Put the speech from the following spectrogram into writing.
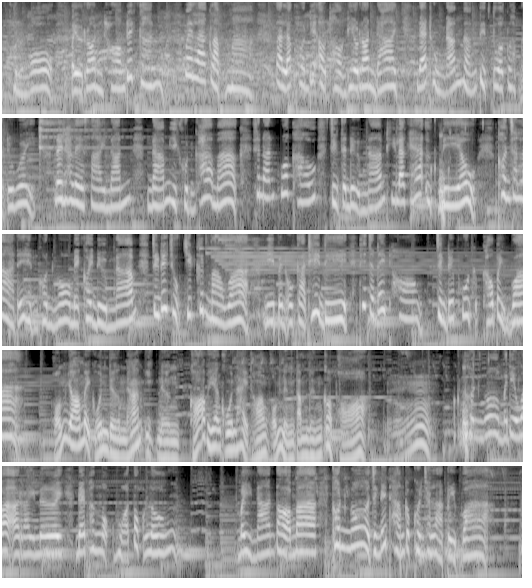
กับคนโง่ ไปร่อนทองด้วยกัน เวลากลับมา แต่ละคนได้เอาทองที่ร่อนได้ และถุงน้ำหนังติดตัวกลับมาด้วย ในทะเลทรายนั้น น้ำมีคุณค่ามาก ฉะนั้นพวกเขาจึงจะดื่มน้ำทีละแค่อึกเดียว คนฉลาดได้เห็นคนโง่ไม่ค่อยดื่มน้ำจึงได้ฉุกคิดขึ้นมาว่านี่เป็นโอกาสที่ดีที่จะได้ทอง จึงได้พูดกับเขาไปว่าผมยอมให้คุณดื่มน้ำอีกหนึ่ง ขอเพียงคุณให้ทองผมหนึ่งตำลึงก็พอ คนโง่ไม่ได้ว่าอะไรเลย ได้พงกหัวตกลง ไม่นานต่อมา คนโง่จึงได้ถามกับคนฉลาดไปว่า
